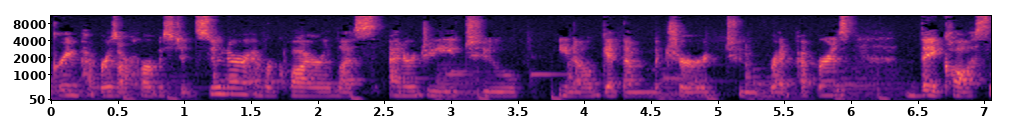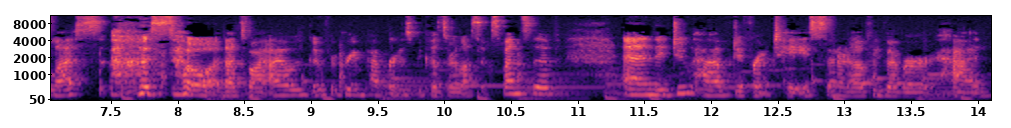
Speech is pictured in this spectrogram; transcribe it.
green peppers are harvested sooner and require less energy to you know, get them matured to red peppers, they cost less. so that's why I always go for green peppers because they're less expensive and they do have different tastes. I don't know if you've ever had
